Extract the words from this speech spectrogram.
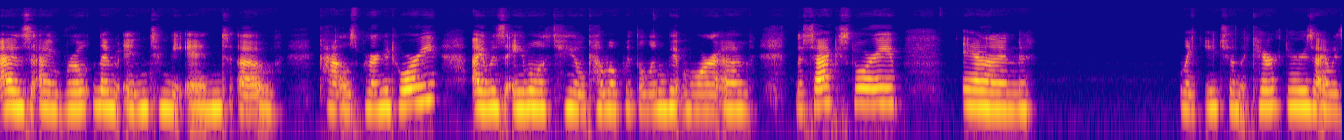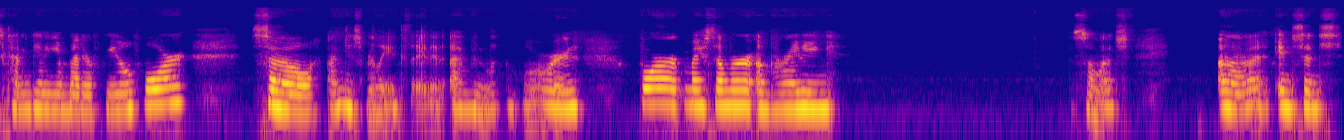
as I wrote them into the end of Kyle's Purgatory, I was able to come up with a little bit more of the Shack story and like each of the characters I was kind of getting a better feel for. So I'm just really excited. I've been looking forward for my summer of writing so much. Uh, and since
